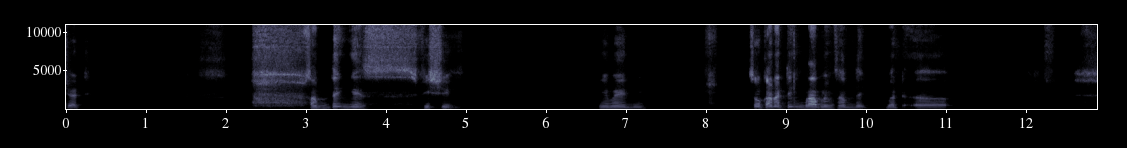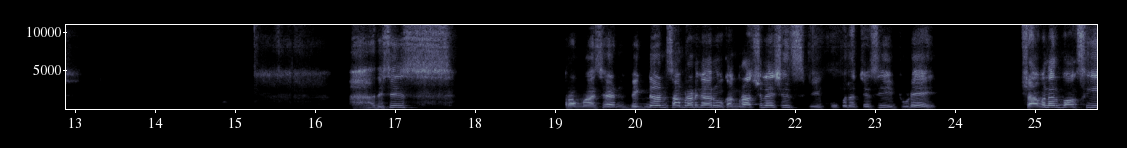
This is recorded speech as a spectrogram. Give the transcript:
షట్. సంథింగ్ ఇస్ ఫిషింగ్ ఏమైంది? So connecting problem something but this is from మా సైడ్ విజ్ఞాన్ సామ్రాట్ గారు కంగ్రాచులేషన్స్ మీ కూపన్ వచ్చేసి టుడే ట్రావెలర్ బాక్స్కి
